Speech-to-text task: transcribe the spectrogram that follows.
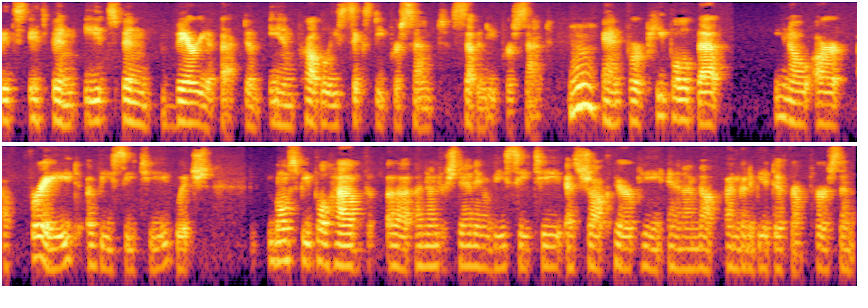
it's it's been it's been very effective in probably 60% 70% mm. and for people that you know are afraid of ECT which most people have uh, an understanding of ECT as shock therapy and I'm not I'm going to be a different person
